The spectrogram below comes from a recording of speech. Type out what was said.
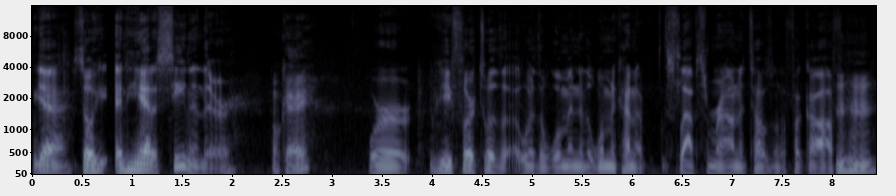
Yeah. So he and he had a scene in there Okay. where he flirts with with a woman and the woman kind of slaps him around and tells him to fuck off. Mm-hmm.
